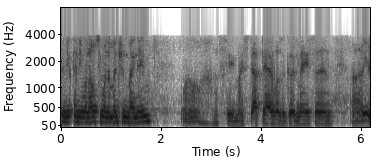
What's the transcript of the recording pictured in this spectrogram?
Any, anyone else you want to mention by name? Well, let's see. My stepdad was a good mason. Uh, Oh, your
